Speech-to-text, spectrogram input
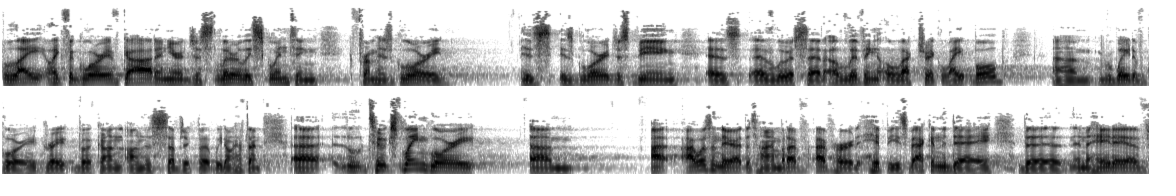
light like the glory of God, and you're just literally squinting from His glory. Is, is glory just being, as, as Lewis said, a living electric light bulb? Um, Weight of Glory, great book on, on this subject, but we don't have time. Uh, to explain glory, um, I, I, wasn't there at the time, but I've, I've heard hippies back in the day, the, in the heyday of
